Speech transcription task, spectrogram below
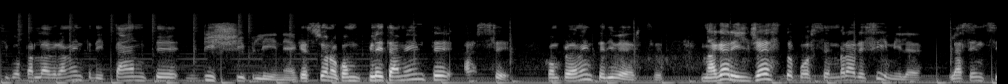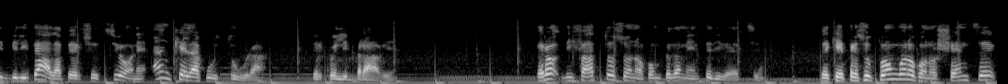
si può parlare veramente di tante discipline che sono completamente a sé, completamente diverse. Magari il gesto può sembrare simile, la sensibilità, la percezione, anche la cultura per quelli bravi, però di fatto sono completamente diversi perché presuppongono conoscenze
